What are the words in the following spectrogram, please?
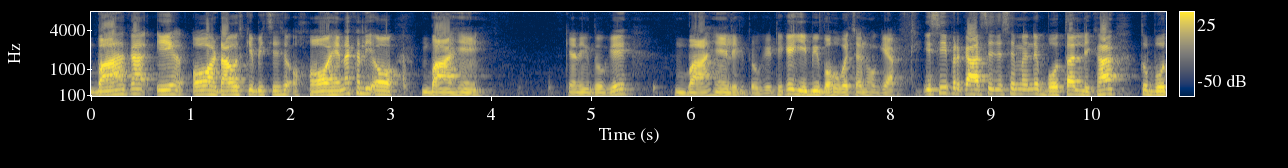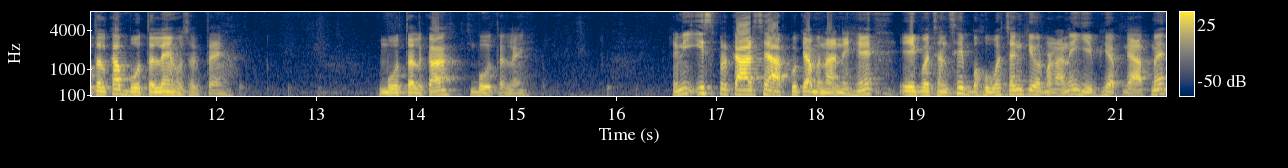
बाह का ए, ओ हटाओ, उसके पीछे से हो है ना खाली, ओ बाहें क्या लिख दोगे? बाहें लिख दोगे, ठीक है? ये भी बहुवचन हो गया। इसी प्रकार से जैसे मैंने बोतल लिखा तो बोतल का बोतलें हो सकता है। बोतल का बोतलें। यानी इस प्रकार से आपको क्या बनाने हैं? एक वचन से बहुवचन की ओर बनाने, ये भी अपने आप में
